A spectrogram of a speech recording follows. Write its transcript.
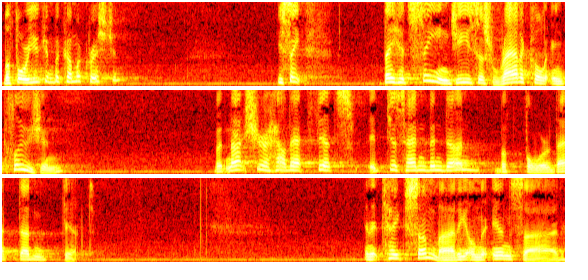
before you can become a Christian? You see, they had seen Jesus' radical inclusion, but not sure how that fits. It just hadn't been done before. That doesn't fit. And it takes somebody on the inside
